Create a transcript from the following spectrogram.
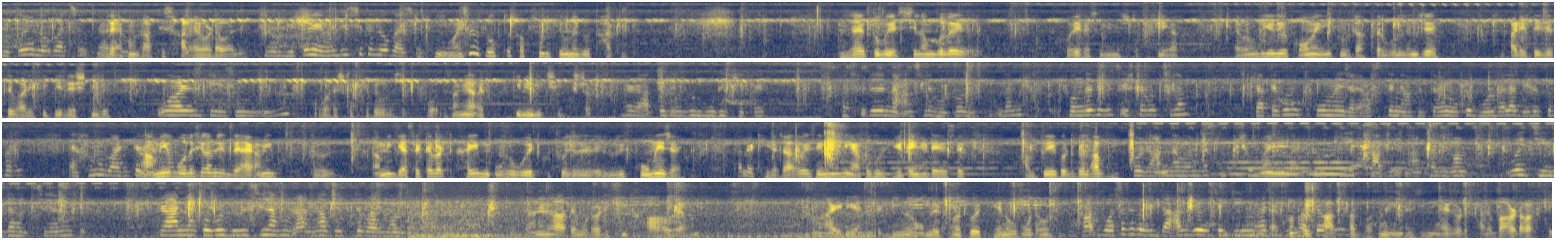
ভিতরে লোক আছে আর এখন রাত্রি সাড়ে এগারোটা বাজে। ভিতরে লোক আছে। ইমার্জেন্সি লোক তো সবসময় কেউ না কেউ থাকে। যাই তবু এসেছিলাম বলে হয়ে গেছে জিনিসটা ক্লিয়ার এখন অব্দি যদিও কমেনি কিন্তু ডাক্তার বললেন যে বাড়িতে যেতে বাড়িতে গিয়ে রেস্ট নেবে। ওআরএস দিয়েছেন? ওভারেসটা খেতে বলেছে। আমি আর কিনে নিচ্ছি এক্সট্রা রাতে বলব মুড়ি খেতে। হসপিটালে না আসলে হতো না। আমি সন্ধ্যা থেকে চেষ্টা করছিলাম যাতে করে কমে যায় আসতে না হয়। কারণ ওকে ভোরবেলা বেরোতে হবে। এখনও বাড়িতে আমিও বলেছিলাম যে দেখ আমি আমি গ্যাসের ট্যাবলেট খাই ওকে ওয়েট করতে যদি যদি কমে যায় তাহলে ঠিক আছে আদারওয়াইজ এমনি এমনি এত দূর হেঁটে হেঁটে এসে ফালতু এ করে তো লাভ নেই। রান্না বান্না কিচ্ছু হয়নি কী খাবে না খাবে ওই চিন্তা হচ্ছে জানো তো। রান্না করব ভেবেছিলাম রান্না করতে পারলাম জানি না রাতে মোটামুটি কী খাওয়া হবে এখন। কোনো আইডিয়া নেই ডিমের অমলেট টমেট করে খেয়ে নেব মোটামুটি। ভাত বসাতে পারি ডাল রয়েছে ডিম ভাজা এখন আর ভাত ফাত বসানো এনার্জি নেই এগারোটা সাড়ে বারোটা বাজতে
